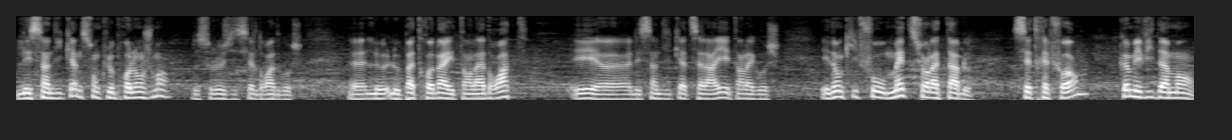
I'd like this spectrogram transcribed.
Les syndicats ne sont que le prolongement de ce logiciel droite-gauche. Euh, le, patronat étant la droite et euh, les syndicats de salariés étant la gauche. Et donc il faut mettre sur la table cette réforme. Comme évidemment,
